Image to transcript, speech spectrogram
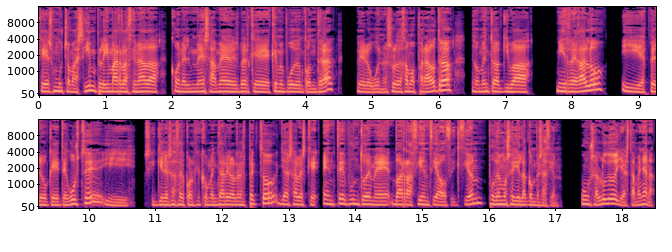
que es mucho más simple y más relacionada con el mes a mes, ver qué, qué me puedo encontrar. Pero bueno, eso lo dejamos para otra. De momento aquí va mi regalo y espero que te guste y si quieres hacer cualquier comentario al respecto, ya sabes que en t.m barra ciencia o ficción podemos seguir la conversación. Un saludo y hasta mañana.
